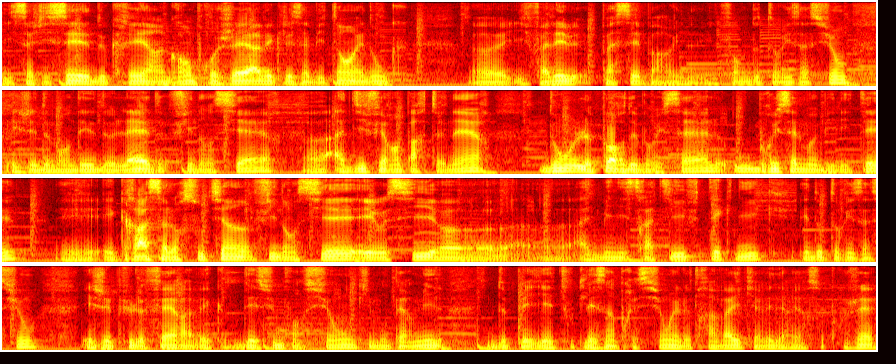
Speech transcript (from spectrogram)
il s'agissait de créer un grand projet avec les habitants et donc euh, il fallait passer par une, forme d'autorisation et j'ai demandé de l'aide financière euh, à différents partenaires dont le port de Bruxelles ou Bruxelles Mobilité. Et, grâce à leur soutien financier et aussi administratif, technique et d'autorisation, j'ai pu le faire avec des subventions qui m'ont permis de payer toutes les impressions et le travail qu'il y avait derrière ce projet.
